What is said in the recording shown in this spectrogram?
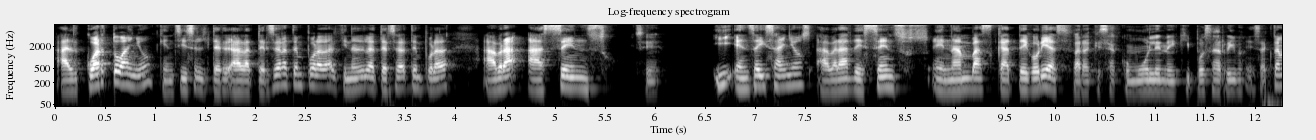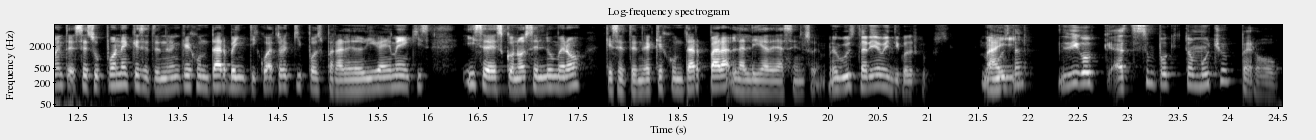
Al cuarto año, que en sí es el ter- a la tercera temporada, al final de la tercera temporada, habrá ascenso. Sí. Y en seis años habrá descensos en ambas categorías. Para que se acumulen equipos arriba. Exactamente. Se supone que se tendrían que juntar 24 equipos para la Liga MX y se desconoce el número que se tendría que juntar para la Liga de Ascenso. Me gustaría 24 equipos. Me Ahí- gusta. Digo que hasta es un poquito mucho, pero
